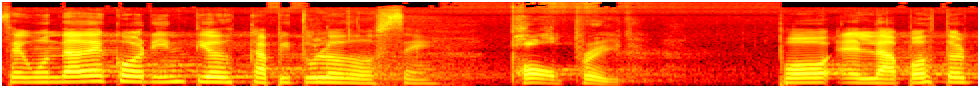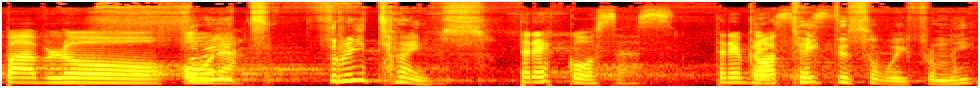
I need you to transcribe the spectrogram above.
Segunda de Corintios capítulo 12. Paul prayed Po- El apóstol Pablo three, ora three times. tres cosas, tres God, veces. take this away from me.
